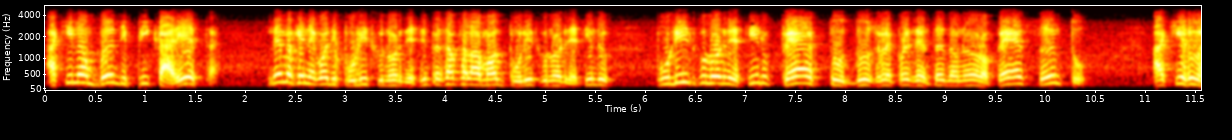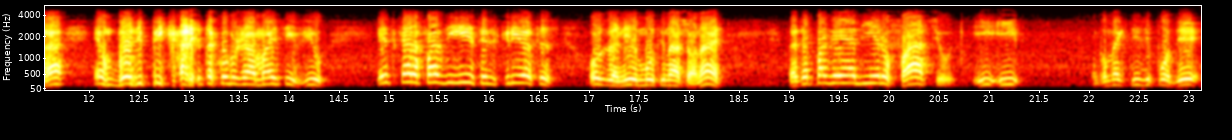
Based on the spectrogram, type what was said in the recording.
Aquilo é um bando de picareta. Lembra aquele negócio de político nordestino? O pessoal falava mal do político nordestino. Político nordestino perto dos representantes da União Europeia é santo. Aquilo lá é um bando de picareta como jamais se viu. Esses caras fazem isso, eles criam esses organismos multinacionais mas é para ganhar dinheiro fácil e, e, como é que diz, de poder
